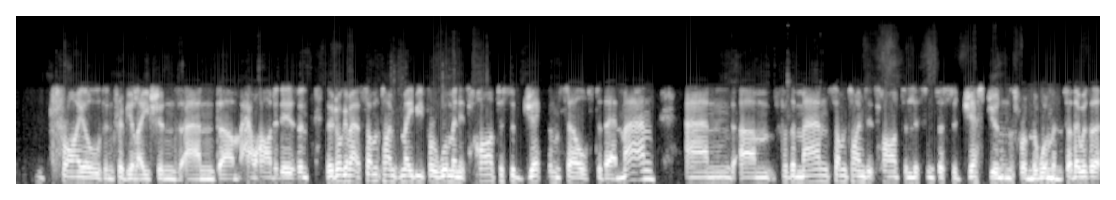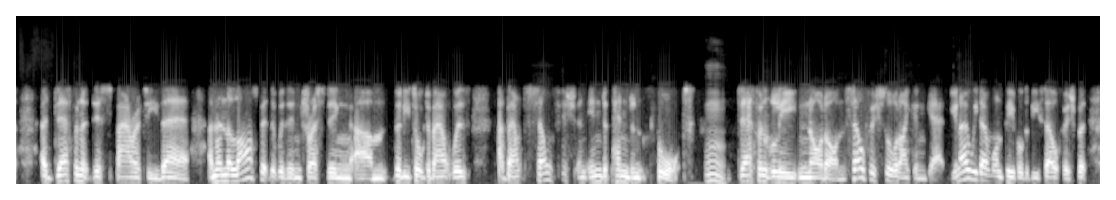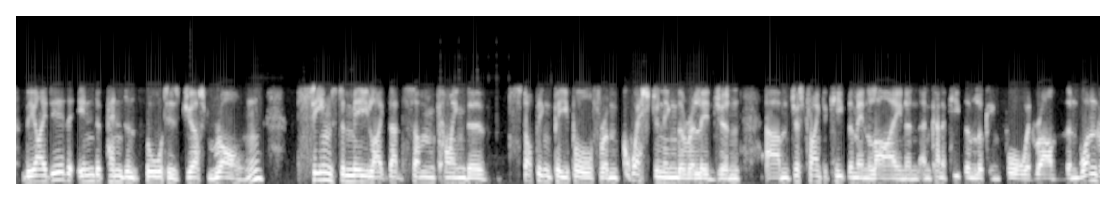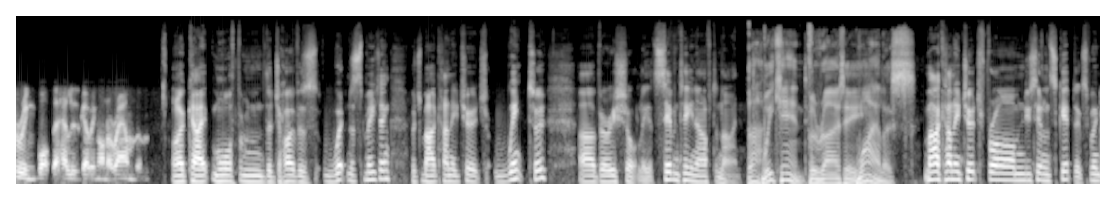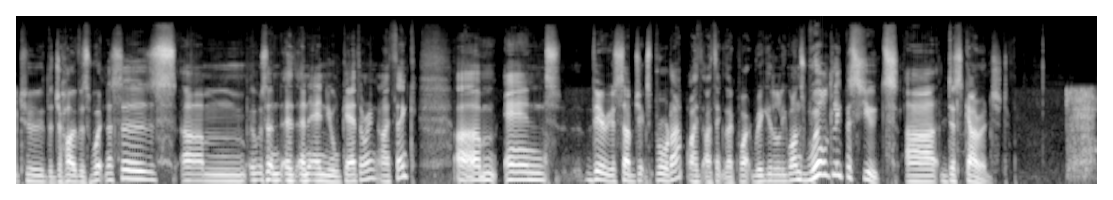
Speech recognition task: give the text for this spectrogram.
trials and tribulations and um, how hard it is. And they're talking about sometimes maybe for a woman it's hard to subject themselves to their man. And um, for the man, sometimes it's hard to listen to suggestions from the woman. So there was a, a definite disparity there. And then the last bit that was interesting um, that he talked about was about selfish and independent thought. Definitely not on. Selfish thought I can get. You know, we don't want people to be selfish, but the idea that independent thought is just wrong seems to me like that's some kind of stopping people from questioning the religion, um, just trying to keep them in line and, and kind of keep them looking forward rather than wondering what the hell is going on around them. Okay, more from the Jehovah's Witness meeting, which Mark Honeychurch went to uh, very shortly. It's 17 after 9. The Weekend Variety Wireless. Mark Honeychurch from New Zealand Skeptics went to the Jehovah's Witnesses. Um, it was an, an annual gathering, I think, um, and various subjects brought up. I, I think they're quite regularly ones. Worldly pursuits are discouraged.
